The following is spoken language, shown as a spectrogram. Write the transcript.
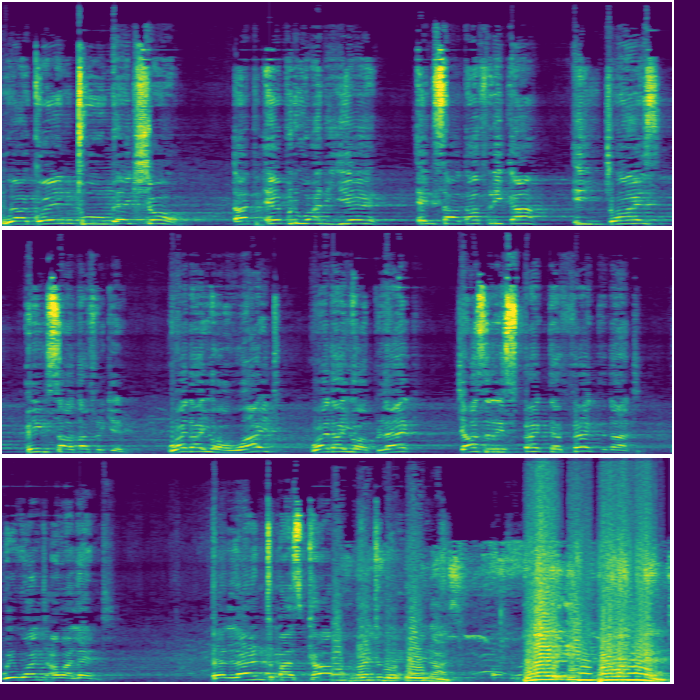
we are going to make sure that everyone here in South Africa enjoys being South African. Whether you are white, whether you are black, just respect the fact that we want our land. The land must come right to the owners. They in parliament,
